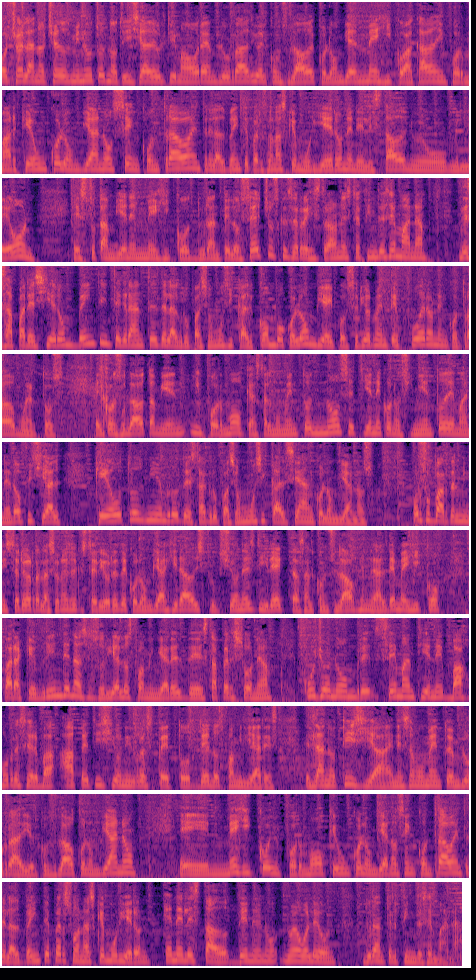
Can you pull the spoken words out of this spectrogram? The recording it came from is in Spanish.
8 de la noche, dos minutos, noticia de última hora en Blue Radio. El Consulado de Colombia en México acaba de informar que un colombiano se encontraba entre las 20 personas que murieron en el estado de Nuevo León. Esto también en México. Durante los hechos que se registraron este fin de semana, desaparecieron 20 integrantes de la agrupación musical Combo Colombia y posteriormente fueron encontrados muertos. El consulado también informó que hasta el momento no se tiene conocimiento de manera oficial que otros miembros de esta agrupación musical sean colombianos. Por su parte, el Ministerio de Relaciones Exteriores de Colombia ha girado instrucciones directas al Consulado General de México para que brinden asesoría a los familiares de esta persona cuyo nombre se mantiene bajo reserva a petición y respeto de los familiares. Es la noticia en este momento en Blue Radio. El Consulado colombiano en México informó que un colombiano se encontraba entre las 20 personas que murieron en el estado de Nuevo León durante el fin de semana.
